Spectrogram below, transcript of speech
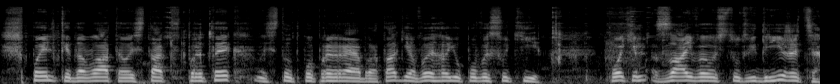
шпильки давати ось так впритик, ось тут попри ребра. Так я виграю по висоті. Потім зайве ось тут відріжеться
